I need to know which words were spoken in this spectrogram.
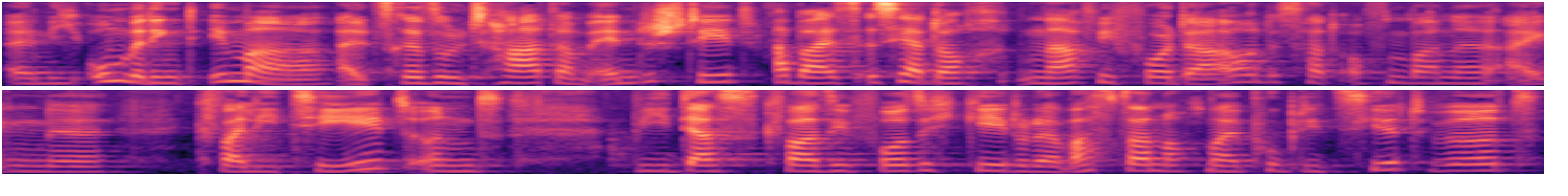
äh, nicht unbedingt immer als Resultat am Ende steht. Aber es ist ja doch nach wie vor da und es hat offenbar eine eigene Qualität und wie das quasi vor sich geht oder was da nochmal publiziert wird,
